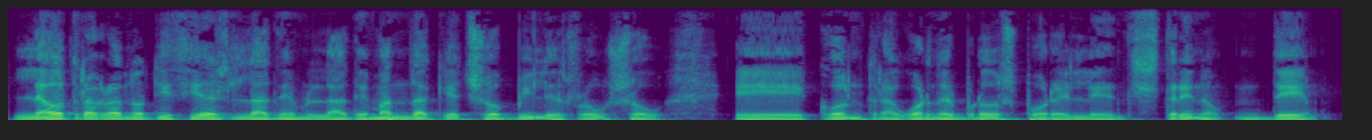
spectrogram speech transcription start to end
La otra gran noticia es la, de, la demanda que ha hecho Bill Rousseau eh, contra Warner Bros. por el estreno de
